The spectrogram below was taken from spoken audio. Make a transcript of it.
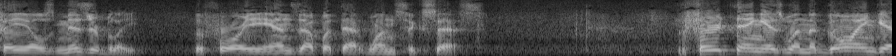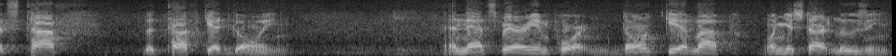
fails miserably before he ends up with that one success. The third thing is when the going gets tough, the tough get going. And that's very important. Don't give up when you start losing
